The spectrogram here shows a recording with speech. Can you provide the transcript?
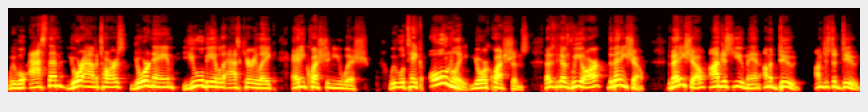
We will ask them your avatars, your name. You will be able to ask Kari Lake any question you wish. We will take only your questions. That is because we are the Benny Show. The Benny Show, I'm just you, man. I'm a dude. I'm just a dude.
